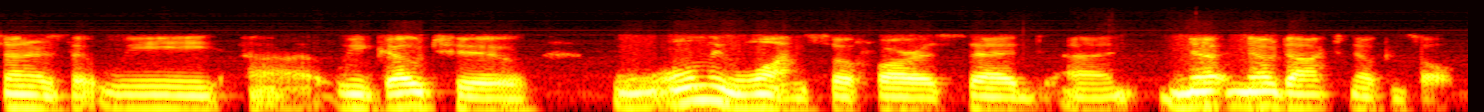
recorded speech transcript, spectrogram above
centers that we uh, we go to, only one so far has said uh, no no docs, no consultants.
